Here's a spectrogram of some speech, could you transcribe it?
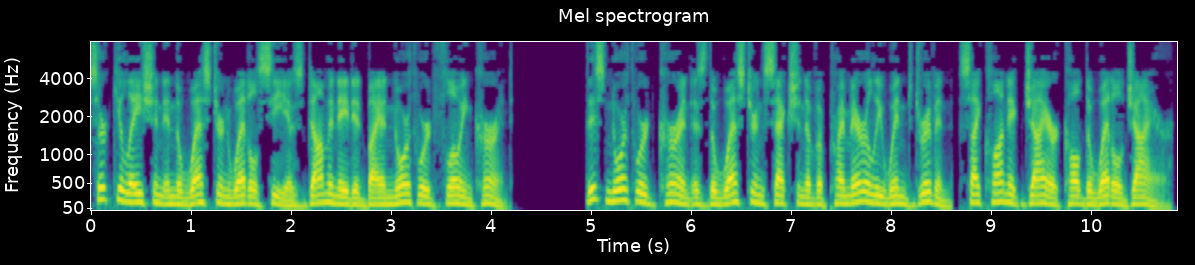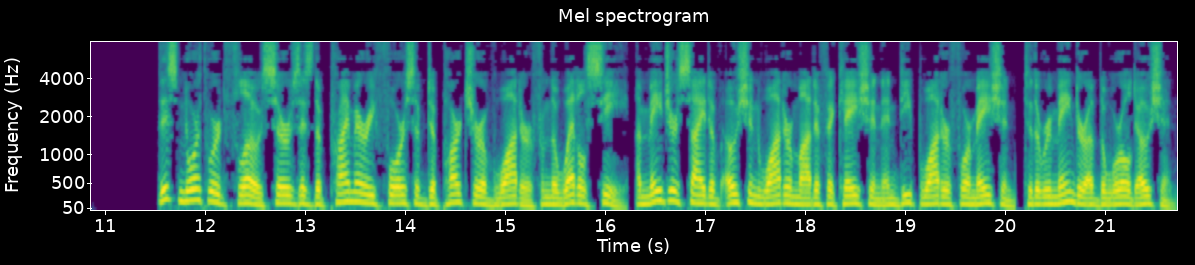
Circulation in the western Weddell Sea is dominated by a northward flowing current. This northward current is the western section of a primarily wind-driven, cyclonic gyre called the Weddell Gyre. This northward flow serves as the primary force of departure of water from the Weddell Sea, a major site of ocean water modification and deep water formation, to the remainder of the world ocean.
